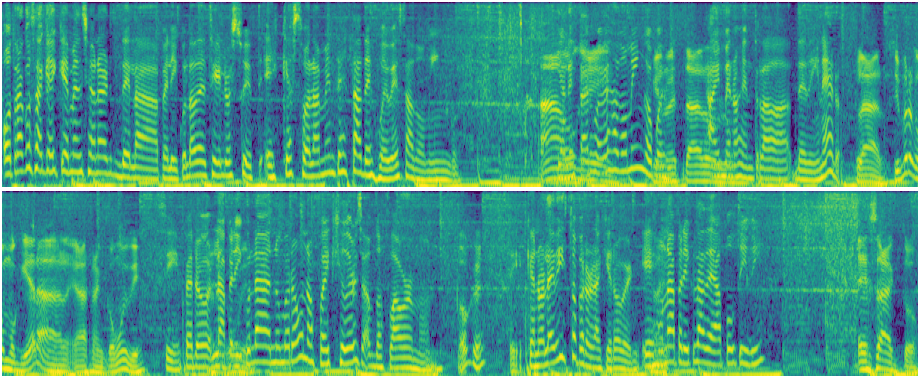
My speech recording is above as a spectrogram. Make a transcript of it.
otra cosa que hay que mencionar de la película de Taylor Swift es que solamente está de jueves a domingo. Ah, y al estar jueves a domingo, pues hay menos entrada de dinero. Claro, sí, pero como quiera, arrancó muy bien. Sí, pero la película número uno fue Killers of the Flower Moon. Ok. Sí, que no la he visto, pero la quiero ver. Es una película de Apple TV. Exacto,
